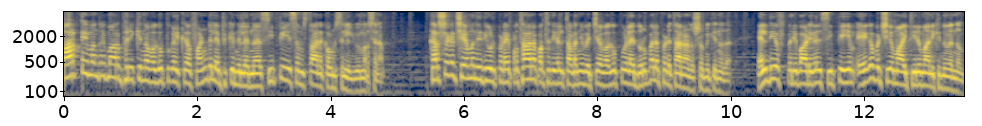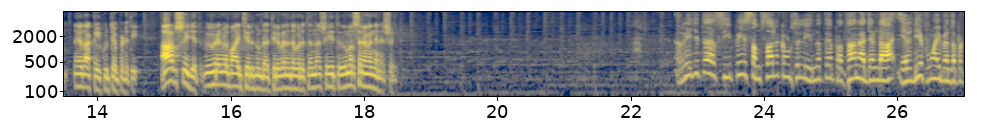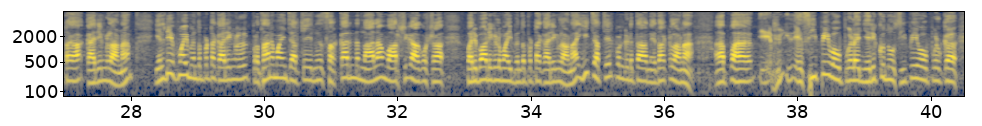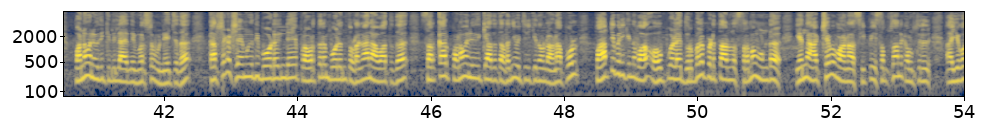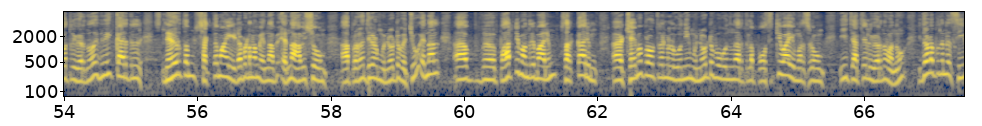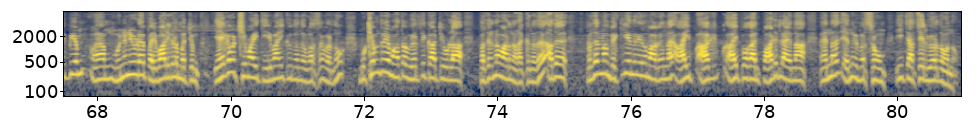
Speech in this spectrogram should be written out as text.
Party മന്ത്രിമാർ ഭരിക്കുന്ന വകുപ്പുകൾക്ക് ഫണ്ട് ലഭിക്കുന്നില്ലെന്ന് സി പി ഐ സംസ്ഥാന കൗൺസിലിൽ വിമർശനം. കർഷക ക്ഷേമനിധി ഉൾപ്പെടെ പ്രധാന പദ്ധതികൾ തടഞ്ഞുവെച്ച് വകുപ്പുകളെ ദുർബലപ്പെടുത്താനാണ് ശ്രമിക്കുന്നത്. എൽ ഡി എഫ് പരിപാടികൾ സി പി ഐഎം ഏകപക്ഷീയമായി തീരുമാനിക്കുന്നുവെന്നും നേതാക്കൾ കുറ്റപ്പെടുത്തി. ആർ ശ്രീജിത്ത് വിവരങ്ങളുമായി ചേരുന്നുണ്ട്. തിരുവനന്തപുരത്ത് നിന്ന് ശ്രീജിത്ത് വിമർശനം എങ്ങനെ Sreejith? Rejith C P I സംസ്ഥാന കൗൺസിലിൽ ഇന്നത്തെ പ്രധാന അജണ്ട എൽ ഡി എഫുമായി ബന്ധപ്പെട്ട കാര്യങ്ങളാണ്. എൽ ഡി എഫുമായി ബന്ധപ്പെട്ട കാര്യങ്ങൾ പ്രധാനമായും ചർച്ച ചെയ്യുന്നത് സർക്കാരിന്റെ നാലാം വാർഷിക ആഘോഷ പരിപാടികളുമായി ബന്ധപ്പെട്ട കാര്യങ്ങളാണ്. ഈ ചർച്ചയിൽ പങ്കെടുത്ത നേതാക്കളാണ് സി പി ഐ വകുപ്പുകളെ ഞെരുക്കുന്നു. സി പി ഐ വകുപ്പുകൾക്ക് പണം അനുവദിക്കുന്നില്ല എന്ന വിമർശനം ഉന്നയിച്ചത്. കർഷക ക്ഷേമനിധി ബോർഡിന്റെ പ്രവർത്തനം പോലും തുടങ്ങാനാവാത്തത് സർക്കാർ പണം അനുവദിക്കാതെ തടഞ്ഞു വെച്ചിരിക്കുന്നതുകൊണ്ടാണ്. അപ്പോൾ പാർട്ടി ഭരിക്കുന്ന വകുപ്പുകളെ ദുർബലപ്പെടുത്താനുള്ള ശ്രമമുണ്ട് എന്ന ആക്ഷേപമാണ് സി പി സംസ്ഥാന കൗൺസിലിൽ യോഗത്തിൽ ഉയർന്നത്. ഇതിന് ഇക്കാര്യത്തിൽ നേതൃത്വം ശക്തമായി ഇടപെടണം എന്ന എന്ന ആവശ്യവും പ്രതിനിധികൾ മുന്നോട്ട് വെച്ചു. എന്നാൽ പാർട്ടി മന്ത്രിമാരും സർക്കാരും ക്ഷേമപ്രവർത്തനങ്ങൾ ക്ഷേമ പ്രവർത്തനങ്ങൾ ഊന്നി മുന്നോട്ട് പോകുന്ന തരത്തിലുള്ള പോസിറ്റീവായ വിമർശനവും ഈ ചർച്ചയിൽ ഉയർന്നു വന്നു. ഇതോടൊപ്പം തന്നെ സി പി എം മുന്നണിയുടെ പരിപാടികളും മറ്റും ഏകപക്ഷീയമായി തീരുമാനിക്കുന്നു എന്ന വിമർശനം വരുന്നു മുഖ്യമന്ത്രിയെ മാത്രം ഉയർത്തിക്കാട്ടിയുള്ള പ്രചരണമാണ് നടക്കുന്നത്. അത് പ്രചരണം വ്യക്തികേന്ദ്രീകൃതമാകുന്ന ആയി ആയി- ആയിപ്പോകാൻ പാടില്ല എന്ന എന്ന വിമർശനവും ഈ ചർച്ചയിൽ ഉയർന്നു വന്നു.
